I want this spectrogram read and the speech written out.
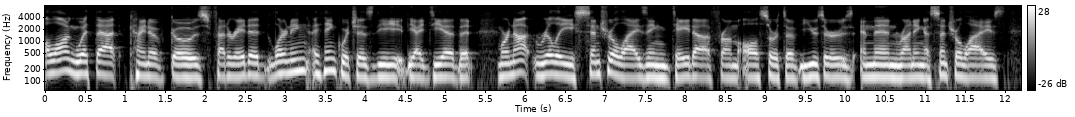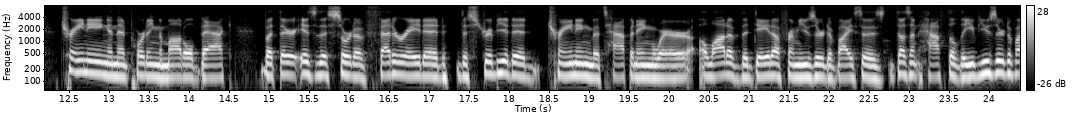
Along with that, kind of goes federated learning, I think, which is the the idea that we're not really centralizing data from all sorts of users and then running a centralized training and then porting the model back. But there is this sort of federated, distributed training that's happening where a lot of the data from user devices doesn't have to leave user devices.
